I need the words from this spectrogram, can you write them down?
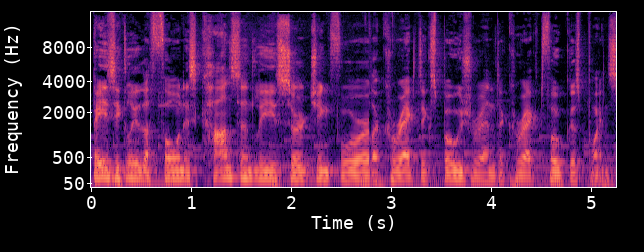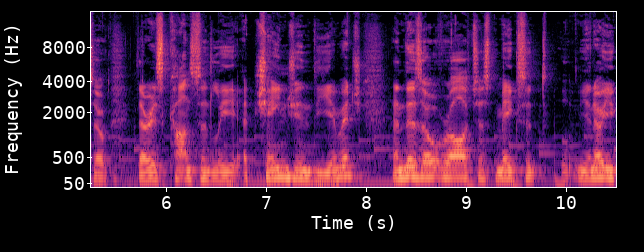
basically the phone is constantly searching for the correct exposure and the correct focus point. So there is constantly a change in the image and this overall just makes it, you know, you,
